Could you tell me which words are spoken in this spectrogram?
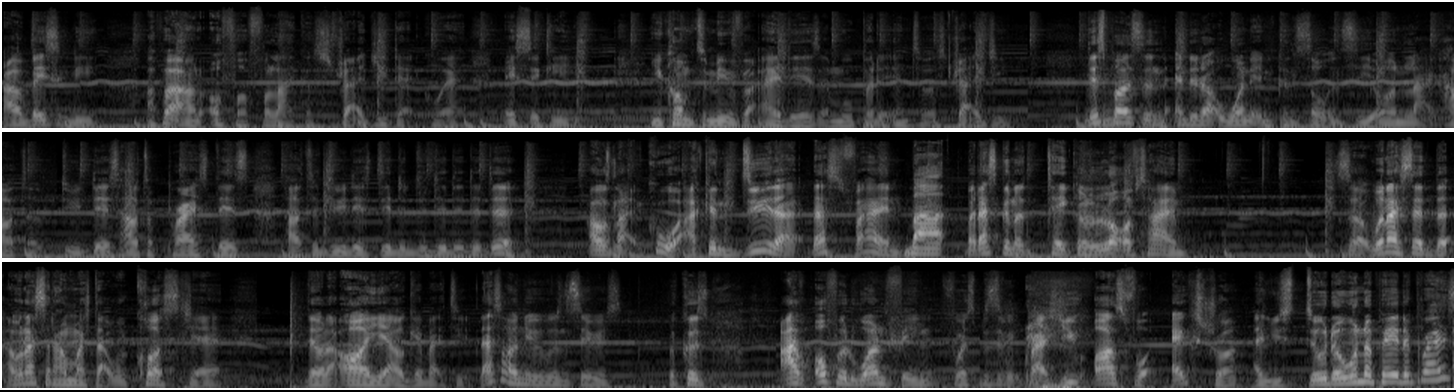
I basically I put out an offer for like a strategy deck where basically you come to me with your ideas and we'll put it into a strategy. This mm-hmm. person ended up wanting consultancy on like how to do this, how to price this, how to do this. da- da- da- da- da- da. I was like, cool, I can do that. That's fine. But but that's gonna take a lot of time. So when I said that, when I said how much that would cost, yeah, they were like, "Oh yeah, I'll get back to you." That's how I knew it wasn't serious because I've offered one thing for a specific price. You asked for extra, and you still don't want to pay the price.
